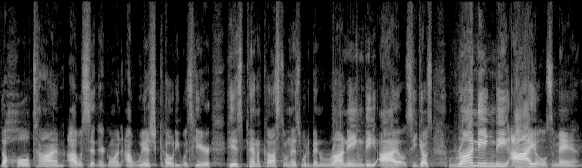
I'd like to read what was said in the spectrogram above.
the whole time I was sitting there going, I wish Cody was here. His Pentecostalness would have been running the aisles. He goes, running the aisles, man.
